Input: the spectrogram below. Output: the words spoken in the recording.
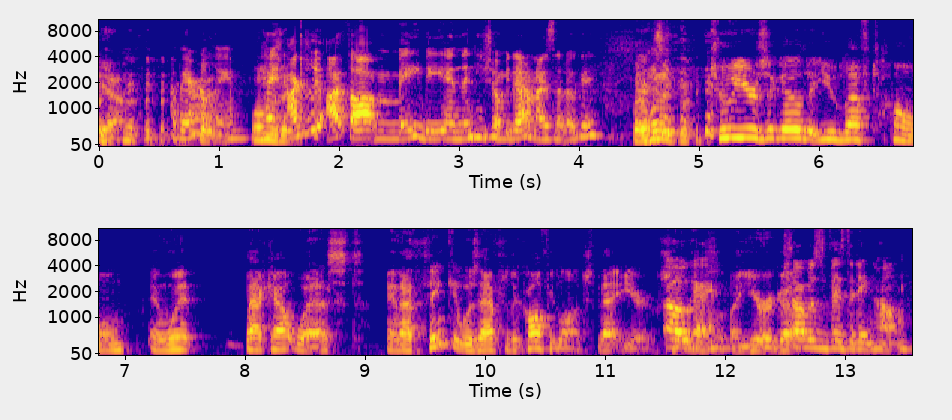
Yeah. Apparently. what hey, actually, I thought maybe, and then he showed me down, and I said, okay. But was it two years ago that you left home and went back out west? And I think it was after the coffee launch that year. So okay. A year ago. So I was visiting home.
